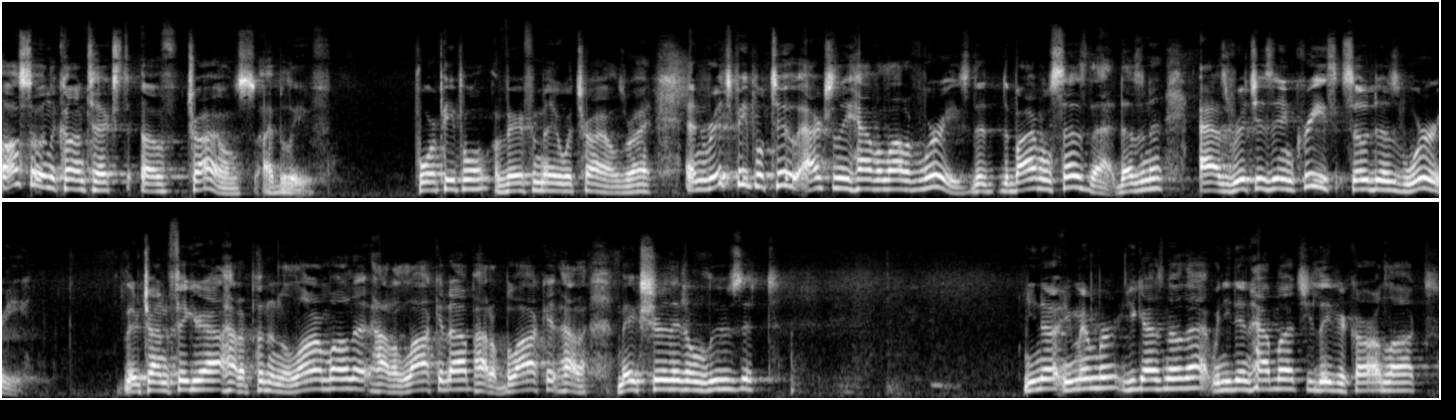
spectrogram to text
Also, in the context of trials, I believe. Poor people are very familiar with trials, right? And rich people, too, actually have a lot of worries. The, the Bible says that, doesn't it? As riches increase, so does worry. They're trying to figure out how to put an alarm on it, how to lock it up, how to block it, how to make sure they don't lose it. You know, you remember? You guys know that? When you didn't have much, you leave your car unlocked.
